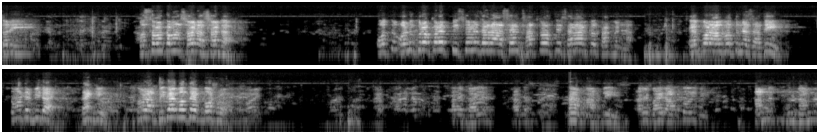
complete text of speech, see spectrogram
সরি মোস্তফা কামাল, ছয়টা ছয়টা। অনুগ্রহ করে পিছনে যারা আছেন, ছাত্রছাত্রী ছাড়া আর কেউ থাকবেন না। এরপর আলবাতুন নেসা জি, তোমাদের বিদায়। থ্যাংক ইউ তোমরা বিদায় বলতে বসো। ভাই আমরা আমরা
